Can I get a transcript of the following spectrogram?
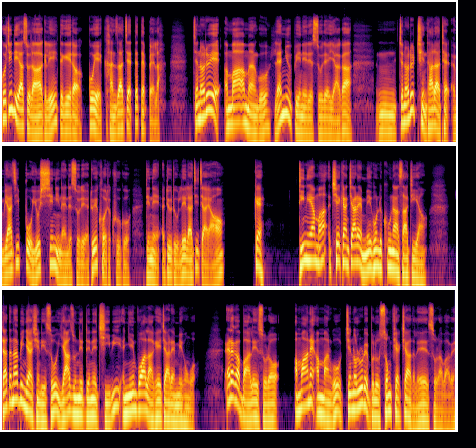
ကိုချင်းတရားဆိုတာကလေတကယ်တော့ကိုယ့်ရဲ့ခံစားချက်တက်တက်ပဲလားကျွန်တော်တို့ရဲ့အမားအမှန်ကိုလက်ညှိုးပေးနေတဲ့ဆိုတဲ့အရာကอืมကျွန်တော်တို့ထင်ထားတာထက်အများကြီးပိုရိုးရှင်းနေနိုင်တဲ့ဆိုတဲ့အတွေးခေါ်တစ်ခုကိုဒီနေ့အတူတူလေ့လာကြည့်ကြရအောင်ကဲဒီနေရာမှာအခြေခံကြတဲ့မေခွန်းတစ်ခုနာစာကြည့်အောင်တသနာပညာရှင်တွေဆိုရာဇုနှစ်တင်နဲ့ချီပြီးအငင်းပွားလာခဲ့ကြတဲ့မေခွန်းပေါ့အဲ့ဒါကဘာလဲဆိုတော့အမားနဲ့အမှန်ကိုကျွန်တော်တို့တွေဘယ်လိုဆုံးဖြတ်ကြတယ်လဲဆိုတာပါပဲ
